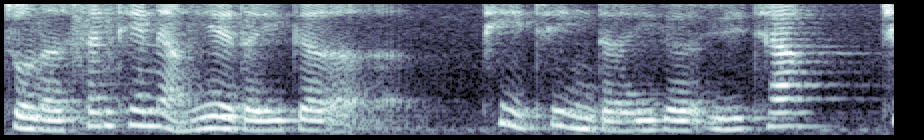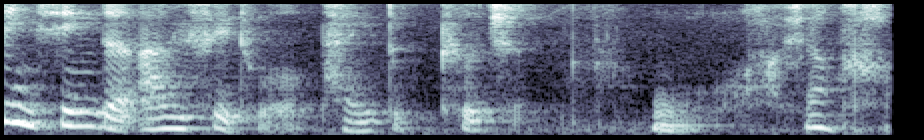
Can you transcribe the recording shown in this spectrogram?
做了三天两夜的一个。僻静的一个瑜伽静心的阿育吠陀排毒课程，哦，好像好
